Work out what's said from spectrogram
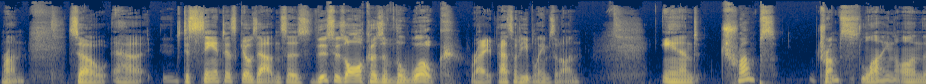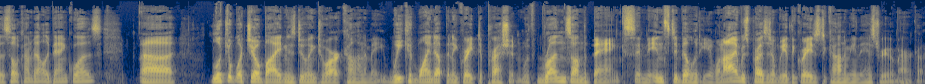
run. So uh, DeSantis goes out and says, This is all because of the woke, right? That's what he blames it on. And Trump's Trump's line on the Silicon Valley Bank was, uh, look at what Joe Biden is doing to our economy. We could wind up in a Great Depression with runs on the banks and instability. When I was president, we had the greatest economy in the history of America.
